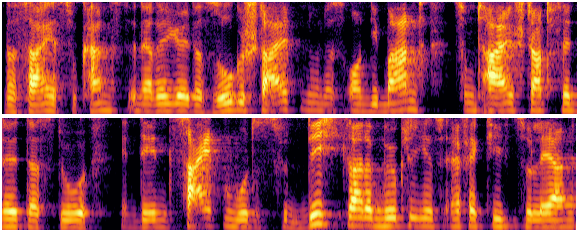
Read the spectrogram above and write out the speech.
Das heißt, du kannst in der Regel das so gestalten und das On-Demand zum Teil stattfindet, dass du in den Zeiten, wo das für dich gerade möglich ist, effektiv zu lernen,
